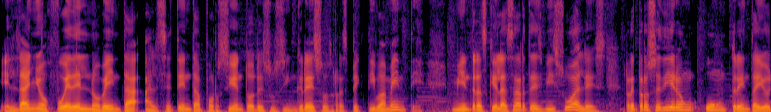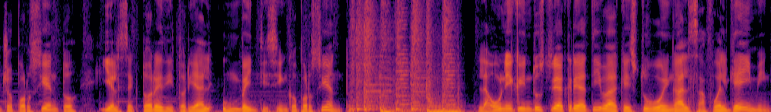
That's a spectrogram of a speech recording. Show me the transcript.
El daño fue del 90 al 70% de sus ingresos respectivamente, mientras que las artes visuales retrocedieron un 38% y el sector editorial un 25%. La única industria creativa que estuvo en alza fue el gaming,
